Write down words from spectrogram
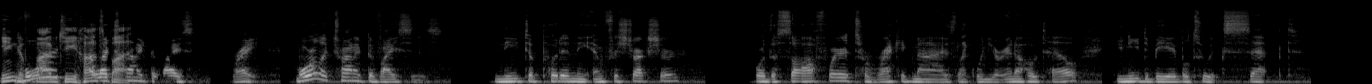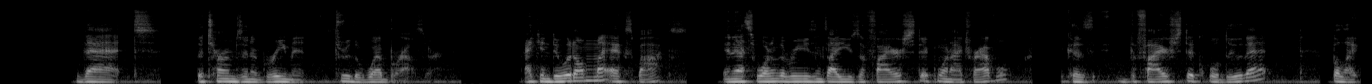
you need a more five G hotspot. electronic device, right? More electronic devices need to put in the infrastructure or the software to recognize, like when you're in a hotel, you need to be able to accept that the terms and agreement through the web browser. I can do it on my Xbox, and that's one of the reasons I use a Fire Stick when I travel because the Fire Stick will do that, but like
